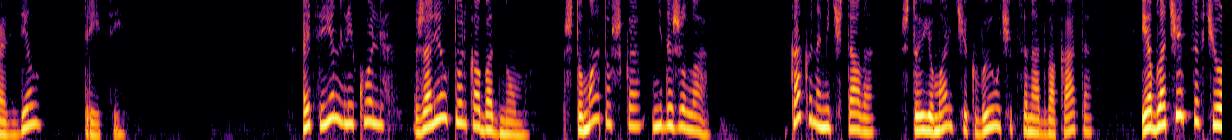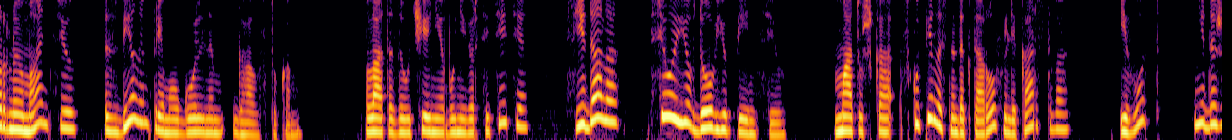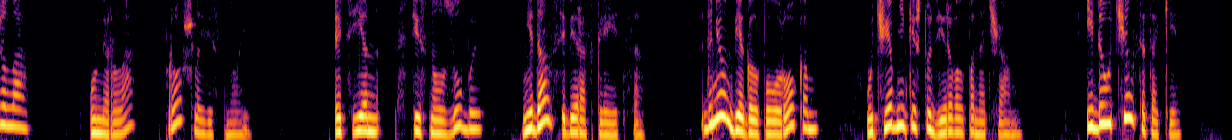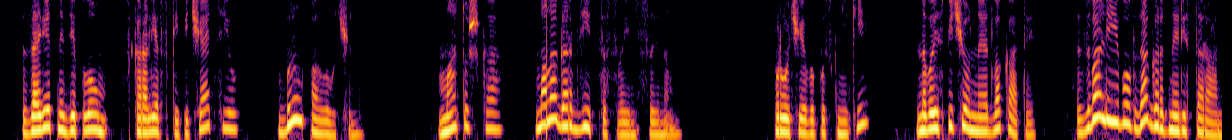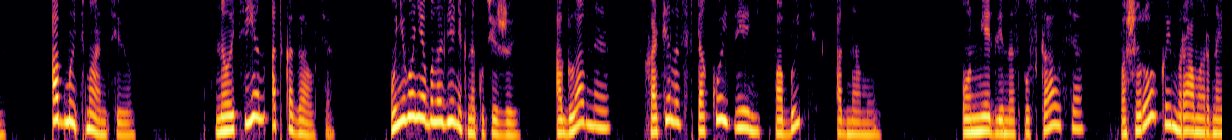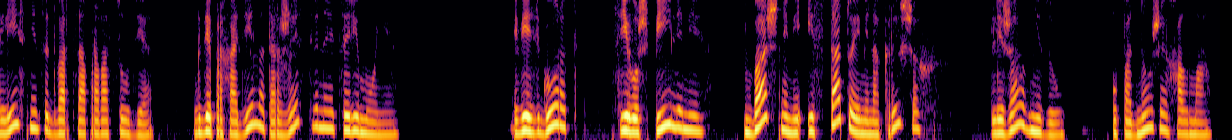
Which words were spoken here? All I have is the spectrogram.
Раздел третий. Этьен Ликоль жалел только об одном, что матушка не дожила. Как она мечтала, что ее мальчик выучится на адвоката и облачится в черную мантию с белым прямоугольным галстуком. Плата за учение в университете съедала всю ее вдовью пенсию. Матушка скупилась на докторов и лекарства – и вот не дожила, умерла прошлой весной. Этьен стиснул зубы, не дал себе расклеиться. Днем бегал по урокам, учебники штудировал по ночам. И доучился таки. Заветный диплом с королевской печатью был получен. Матушка мала гордиться своим сыном. Прочие выпускники, новоиспеченные адвокаты, звали его в загородный ресторан обмыть мантию. Но Этьен отказался. У него не было денег на кутежи, а главное, хотелось в такой день побыть одному. Он медленно спускался по широкой мраморной лестнице Дворца правосудия, где проходила торжественная церемония. Весь город с его шпилями, башнями и статуями на крышах лежал внизу, у подножия холма.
